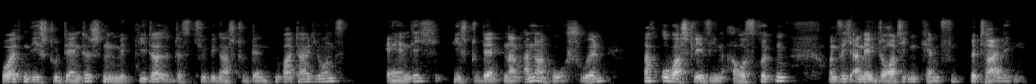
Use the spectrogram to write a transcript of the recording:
wollten die studentischen Mitglieder des Tübinger Studentenbataillons, ähnlich wie Studenten an anderen Hochschulen, nach Oberschlesien ausrücken und sich an den dortigen Kämpfen beteiligen.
